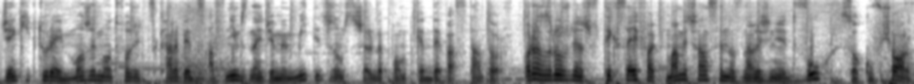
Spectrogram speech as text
dzięki której możemy otworzyć skarbiec, a w nim znajdziemy mityczną strzelbę pompkę Devastator. Oraz również w tych sejfach mamy szansę na znalezienie dwóch soków siorb.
